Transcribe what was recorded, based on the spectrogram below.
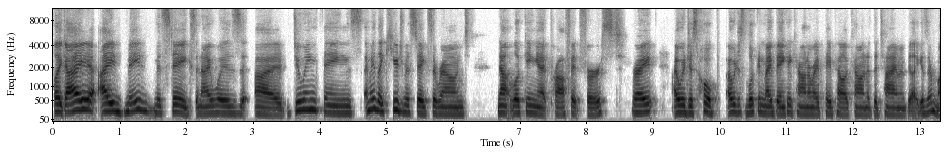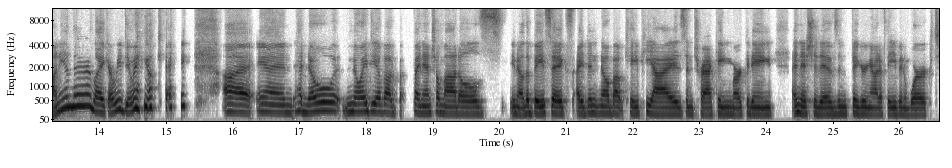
Like I I made mistakes and I was uh, doing things I made like huge mistakes around not looking at profit first right I would just hope I would just look in my bank account or my PayPal account at the time and be like, is there money in there? Like, are we doing okay? Uh, and had no no idea about financial models, you know, the basics. I didn't know about KPIs and tracking marketing initiatives and figuring out if they even worked.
